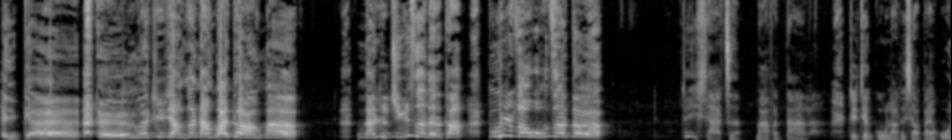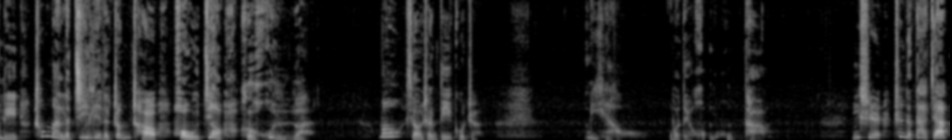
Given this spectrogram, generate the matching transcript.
哎嘎，我只想喝南瓜汤嘛！那是橘色的汤，不是粉红色的。”这下子麻烦大了。这间古老的小白屋里充满了激烈的争吵、吼叫和混乱。猫小声嘀咕着：“喵，我得哄哄它。”于是，趁着大家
